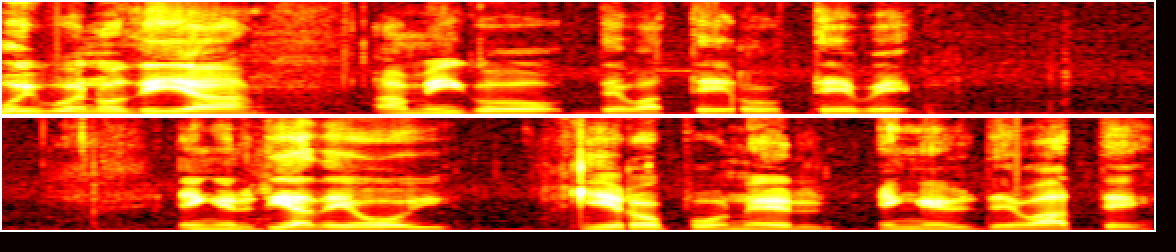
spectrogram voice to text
Muy buenos días, amigo de Batero TV. En el día de hoy quiero poner en el debate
